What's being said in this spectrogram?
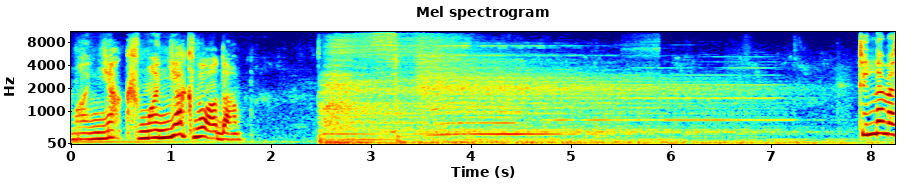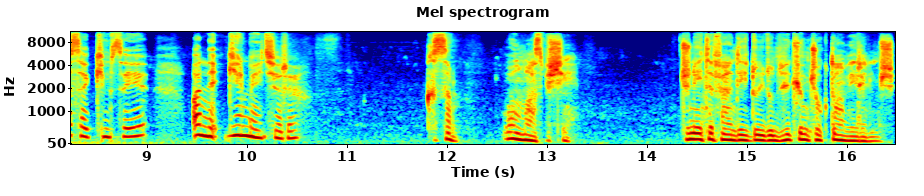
Manyak, manyak bu adam. Dinlemesek kimseyi. Anne girme içeri. Kızım olmaz bir şey. Cüneyt Efendi'yi duydun hüküm çoktan verilmiş.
